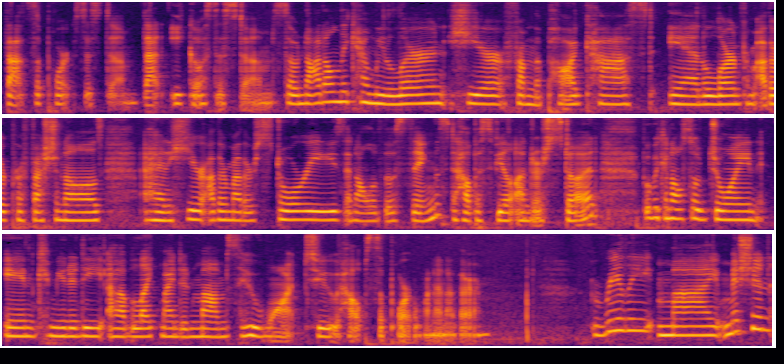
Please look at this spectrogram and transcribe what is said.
that support system, that ecosystem. So, not only can we learn here from the podcast and learn from other professionals and hear other mother stories and all of those things to help us feel understood, but we can also join in community of like-minded moms who want to help support one another. Really, my mission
